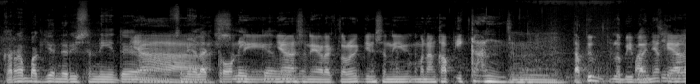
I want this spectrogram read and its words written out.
Karena bagian dari seni teh Ya, seni elektronik kan. seninya, seni elektronik yang seni menangkap ikan. sebenarnya. Tapi lebih banyak Pancing yang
